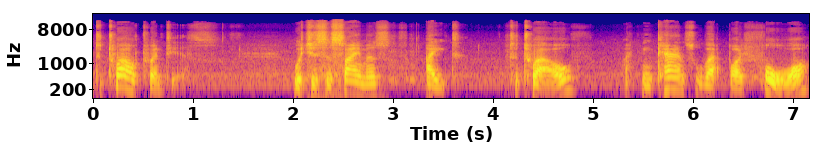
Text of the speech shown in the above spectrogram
to 12 twentieths which is the same as 8 to 12. I can cancel that by 4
